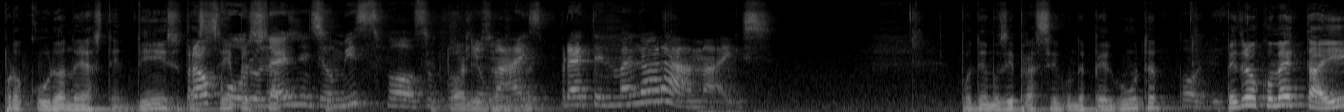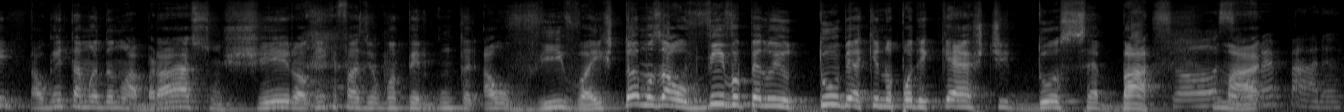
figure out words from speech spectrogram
procurando aí as tendências, tá Procuro, sempre né, sa- gente? Eu me esforço um pouquinho atualizando, mais, né? pretendo melhorar mais. Podemos ir para a segunda pergunta. Pode. Pedrão, como é que tá aí? Alguém tá mandando um abraço, um cheiro? Alguém quer fazer alguma pergunta ao vivo aí? Estamos ao vivo pelo YouTube aqui no podcast do Seba. Só Mas- se prepara.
